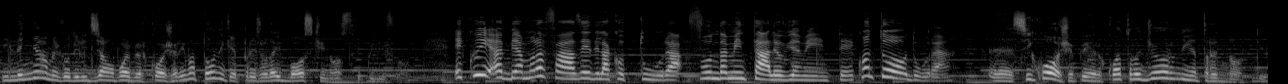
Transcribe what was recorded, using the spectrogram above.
il legname che utilizziamo poi per cuocere i mattoni che è preso dai boschi nostri qui di fronte. E qui abbiamo la fase della cottura, fondamentale ovviamente. Quanto dura? Eh, si cuoce per 4 giorni e 3 notti.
